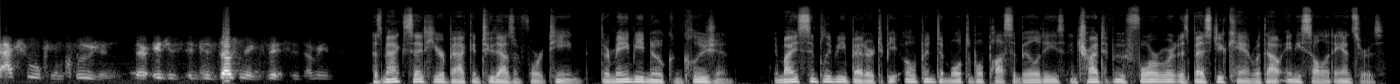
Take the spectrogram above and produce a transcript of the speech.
factual conclusion. There, it just it just doesn't exist. It- I mean, As Mac said here back in 2014, there may be no conclusion. It might simply be better to be open to multiple possibilities and try to move forward as best you can without any solid answers.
